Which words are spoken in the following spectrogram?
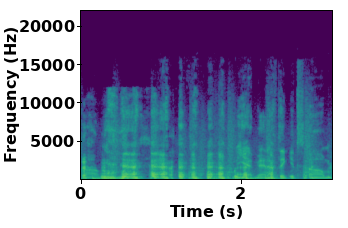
Um, but yeah, man, I think it's. Um,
